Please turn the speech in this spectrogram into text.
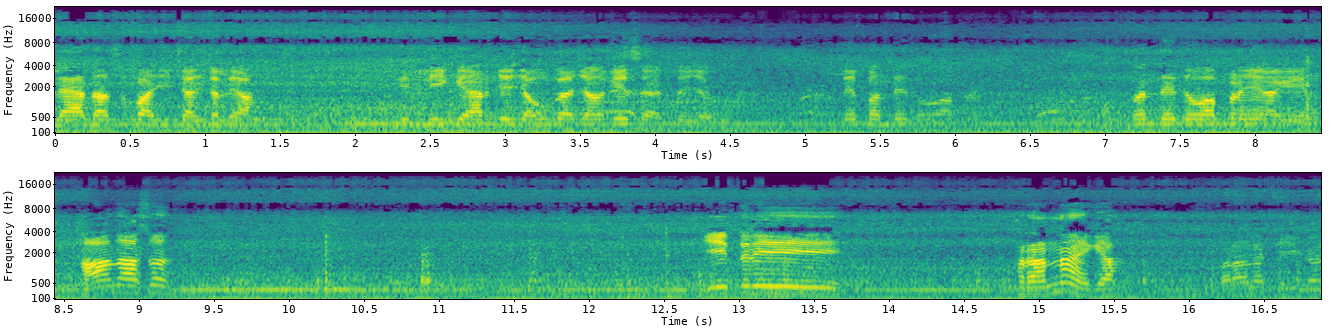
ਲੈ ਦੱਸ ਭਾਜੀ ਚੱਲ ਚੱਲਿਆ। ਦਿੱਲੀ ਗੈਰਜ ਜਾਊਗਾ ਜਾਂ ਕਿ ਸਾਈਡ ਤੇ ਜਾਊਗਾ? ਤੇ ਬੰਦੇ ਤੋਂ ਆਪਣੇ ਬੰਦੇ ਤੋਂ ਆਪਣੇ ਹੈਗੇ। ਹਾਂ ਦੱਸ। ਇਹ ਇਧਰ ਫਰਾਨਾ ਹੈ ਕਿਆ ਪਰਾਨਾ ਠੀਕ ਹੈ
